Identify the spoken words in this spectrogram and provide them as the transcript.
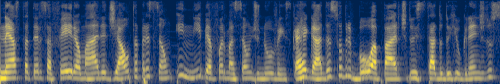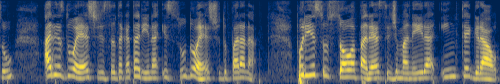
Nesta terça-feira, uma área de alta pressão inibe a formação de nuvens carregadas sobre boa parte do estado do Rio Grande do Sul, áreas do oeste de Santa Catarina e sudoeste do Paraná. Por isso, o sol aparece de maneira integral.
